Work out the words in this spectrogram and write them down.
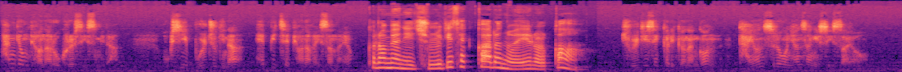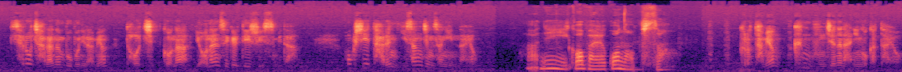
환경 변화로 그럴 수 있습니다. 혹시 물주기나 햇빛의 변화가 있었나요? 그러면 이 줄기 색깔은 왜 이럴까? 줄기 색깔이 변한 건 자연스러운 현상일 수 있어요. 새로 자라는 부분이라면 더 짙거나 연한 색을 띌수 있습니다. 혹시 다른 이상 증상이 있나요? 아니, 이거 말곤 없어. 그렇다면 큰 문제는 아닌 것 같아요.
